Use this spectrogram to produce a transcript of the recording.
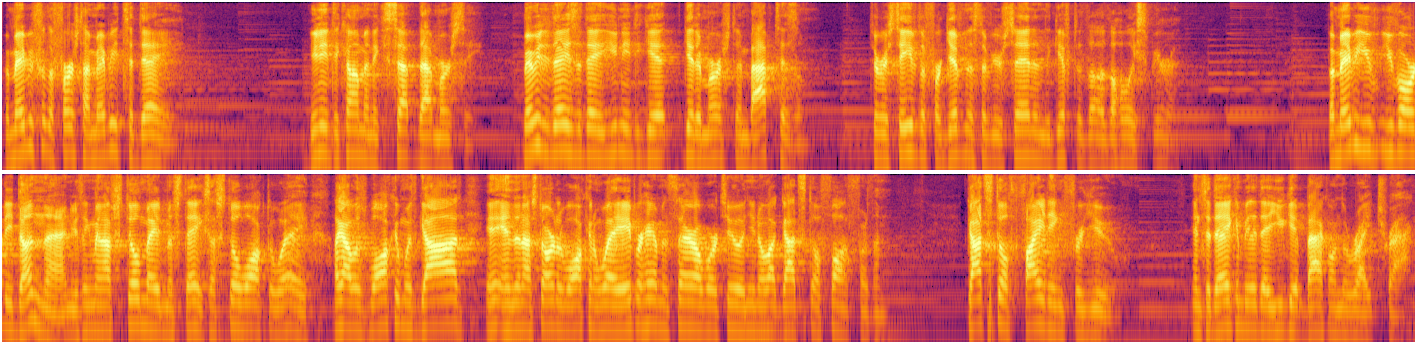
But maybe for the first time, maybe today, you need to come and accept that mercy. Maybe today is the day you need to get, get immersed in baptism to receive the forgiveness of your sin and the gift of the, of the Holy Spirit. But maybe you've, you've already done that and you think, man, I've still made mistakes. I still walked away. Like I was walking with God and, and then I started walking away. Abraham and Sarah were too, and you know what? God still fought for them. God's still fighting for you. And today can be the day you get back on the right track.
